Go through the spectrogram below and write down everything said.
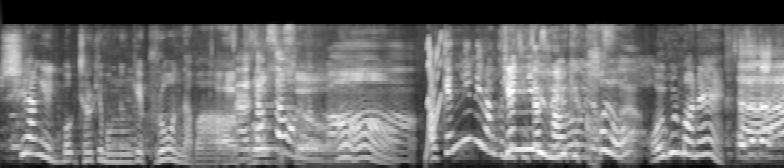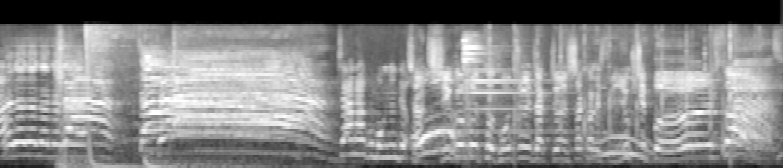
시향이 뭐 저렇게 먹는 게 부러웠나 봐. 아, 아, 부러울 쌈수싸 먹는. 거. 어. 아, 깻잎이랑 근데 깻잎이 진짜 왜잘 이렇게 어울렸어요. 커요? 얼굴만 해. 짜자자자자자자. 짠하고 먹는데 자, 오! 지금부터 돈줄 작전 시작하겠습니다. 60분 스타트!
